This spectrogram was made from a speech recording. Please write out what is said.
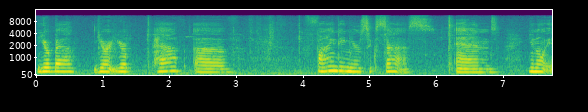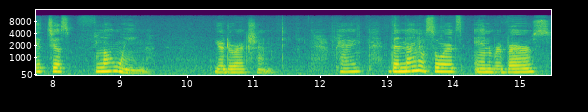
your path, your, your path of finding your success and, you know, it's just flowing your direction. Okay? The Nine of Swords in reverse,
